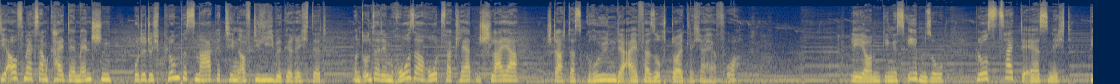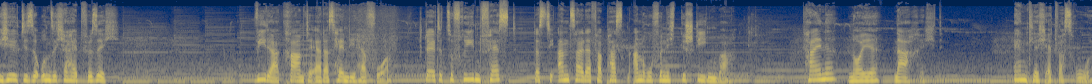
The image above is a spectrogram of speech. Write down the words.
Die Aufmerksamkeit der Menschen wurde durch plumpes Marketing auf die Liebe gerichtet und unter dem rosarot verklärten Schleier stach das Grün der Eifersucht deutlicher hervor. Leon ging es ebenso, bloß zeigte er es nicht, behielt diese Unsicherheit für sich. Wieder kramte er das Handy hervor, stellte zufrieden fest, dass die Anzahl der verpassten Anrufe nicht gestiegen war. Keine neue Nachricht. Endlich etwas Ruhe.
